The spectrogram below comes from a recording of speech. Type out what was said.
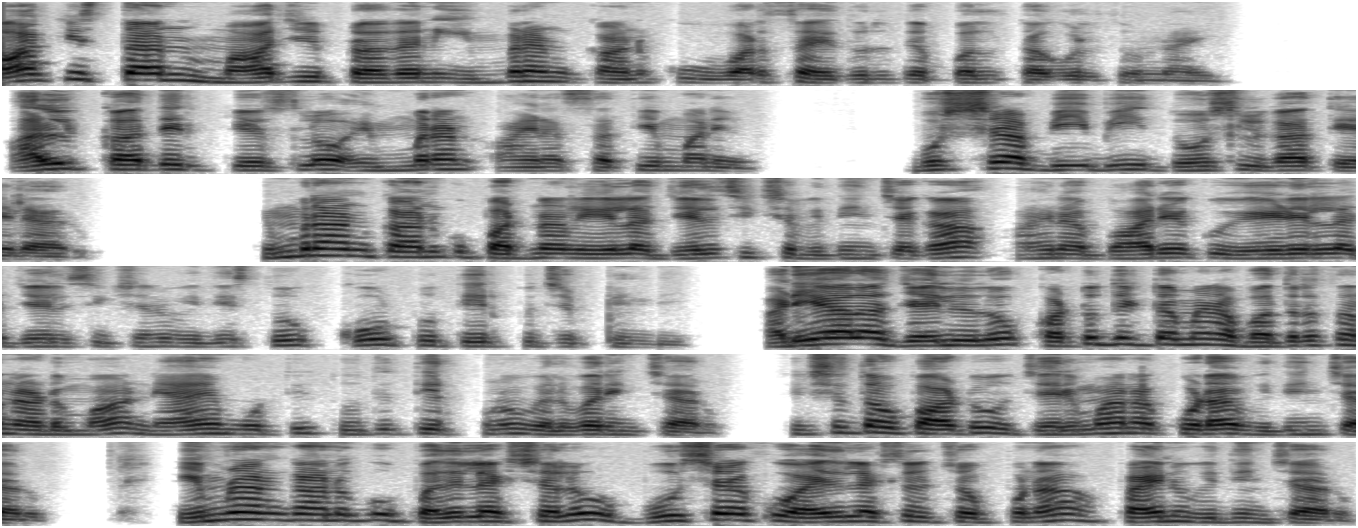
పాకిస్తాన్ మాజీ ప్రధాని ఇమ్రాన్ ఖాన్కు వరుస ఎదురు దెబ్బలు తగులుతున్నాయి. అల్ ఖాదిర్ కేసులో ఇమ్రాన్, ఆయన సతీమణి బుష్రా బీబీ దోషులుగా తేలారు. ఇమ్రాన్ ఖాన్కు పద్నాలుగేళ్ళ జైలు శిక్ష విధించగా, ఆయన భార్యకు ఏడేళ్ళ జైలు శిక్షను విధిస్తూ కోర్టు తీర్పు చెప్పింది. అడియాల జైలులో కట్టుదిట్టమైన భద్రత నడుమ న్యాయమూర్తి తుది తీర్పును వెలువరించారు. శిక్షతో పాటు జరిమానా కూడా విధించారు. ఇమ్రాన్ ఖాన్కు పది లక్షలు, బూషాకు ఐదు లక్షల చొప్పున ఫైన్ విధించారు.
